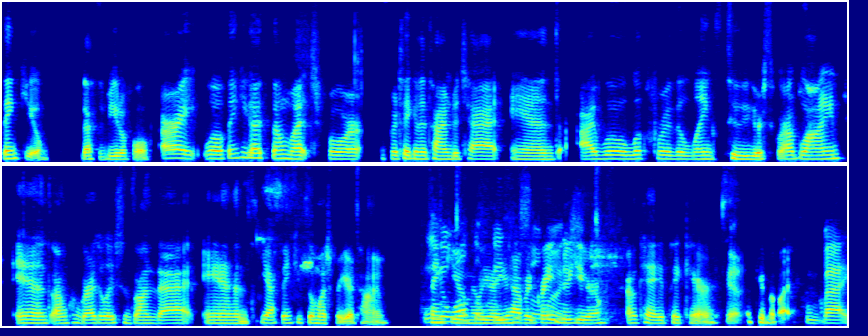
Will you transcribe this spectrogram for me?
thank you. That's beautiful. All right. Well, thank you guys so much for for taking the time to chat. And I will look for the links to your scrub line. And um, congratulations on that. And yeah, thank you so much for your time. Thank You're you, welcome. Amelia. Thank you have you a so great much. new year. Okay. Take care. Yeah. Okay. Bye-bye. Bye.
